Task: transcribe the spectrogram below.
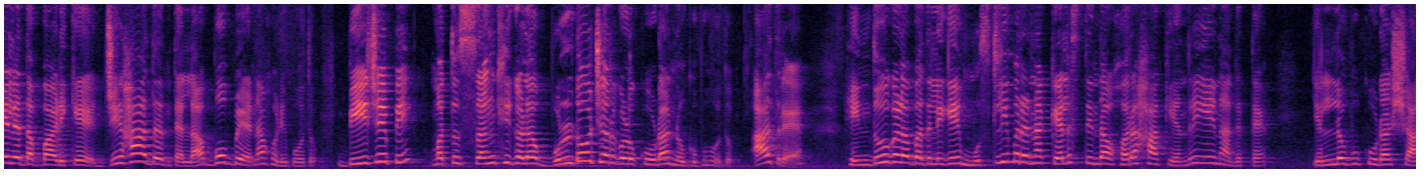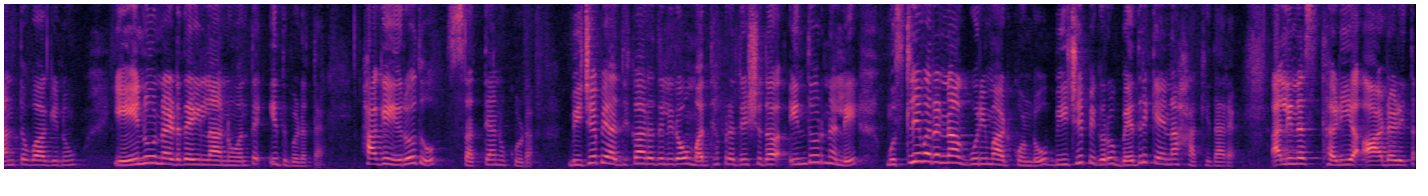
ಮೇಲೆ ದಬ್ಬಾಳಿಕೆ, ಜಿಹಾದ್ ಅಂತೆಲ್ಲ ಬೊಬ್ಬೆಯನ್ನು ಹೊಡಿಬಹುದು ಬಿಜೆಪಿ ಮತ್ತು ಸಂಘಿಗಳ ಬುಲ್ಡೋಜರ್ಗಳು ಕೂಡ ನುಗ್ಗಬಹುದು. ಆದರೆ ಹಿಂದೂಗಳ ಬದಲಿಗೆ ಮುಸ್ಲಿಮರನ್ನ ಕೆಲಸದಿಂದ ಹೊರಹಾಕಿ ಅಂದರೆ ಏನಾಗುತ್ತೆ? ಎಲ್ಲವೂ ಕೂಡ ಶಾಂತವಾಗಿನೂ ಏನೂ ನಡೆದೇ ಇಲ್ಲ ಅನ್ನುವಂತೆ ಇದ್ದು ಬಿಡುತ್ತೆ ಹಾಗೆ ಇರೋದು ಸತ್ಯನೂ ಕೂಡ. ಬಿ ಜೆ ಪಿ ಅಧಿಕಾರದಲ್ಲಿರೋ ಮಧ್ಯಪ್ರದೇಶದ ಇಂದೋರ್ನಲ್ಲಿ ಮುಸ್ಲಿಮರನ್ನ ಗುರಿ ಮಾಡಿಕೊಂಡು ಬಿಜೆಪಿಗರು ಬೆದರಿಕೆಯನ್ನ ಹಾಕಿದ್ದಾರೆ. ಅಲ್ಲಿನ ಸ್ಥಳೀಯ ಆಡಳಿತ,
